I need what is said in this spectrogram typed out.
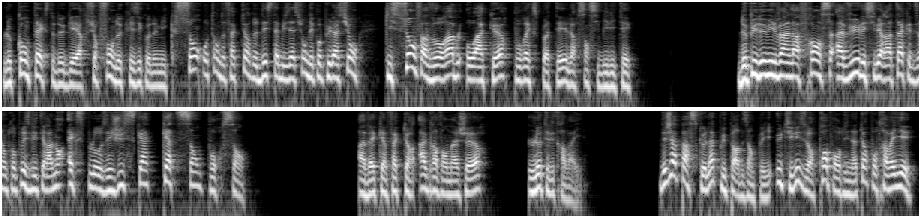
le contexte de guerre sur fond de crise économique sont autant de facteurs de déstabilisation des populations qui sont favorables aux hackers pour exploiter leur sensibilité. Depuis 2020, la France a vu les cyberattaques des entreprises littéralement exploser jusqu'à 400%. Avec un facteur aggravant majeur, le télétravail. Déjà parce que la plupart des employés utilisent leur propre ordinateur pour travailler,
